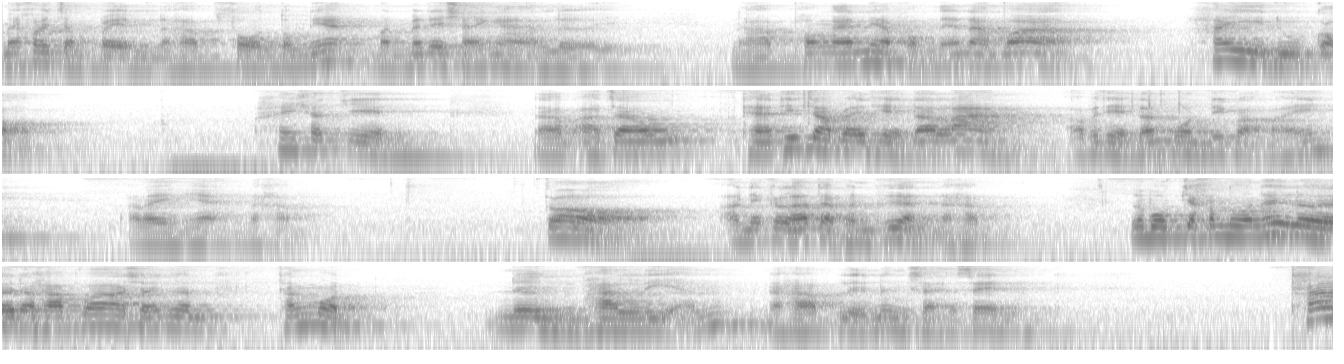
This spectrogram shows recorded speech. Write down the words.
ไม่ค่อยจำเป็นนะครับ โซนตรงเนี้ยมันไม่ได้ใช้งานเลยนะครับ เพราะงั้นเนี่ยผมแนะนำว่าให้ดูกรอบให้ชัดเจนนะครับอาจจะแทนที่จะไปเทรดด้านล่าง เอาไปเทรดด้านบนดีกว่าไหมอะไรอย่างเงี้ยนะครับ ก็ อันนี้ก็แล้วแต่เพื่อนๆนะครับ ระบบจะคำนวณให้เลยนะครับ ว่าใช้เงินทั้งหมด 1,000 เหรียญนะครับ หรือ 1 0 0 0 0แสนเซนถ้า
